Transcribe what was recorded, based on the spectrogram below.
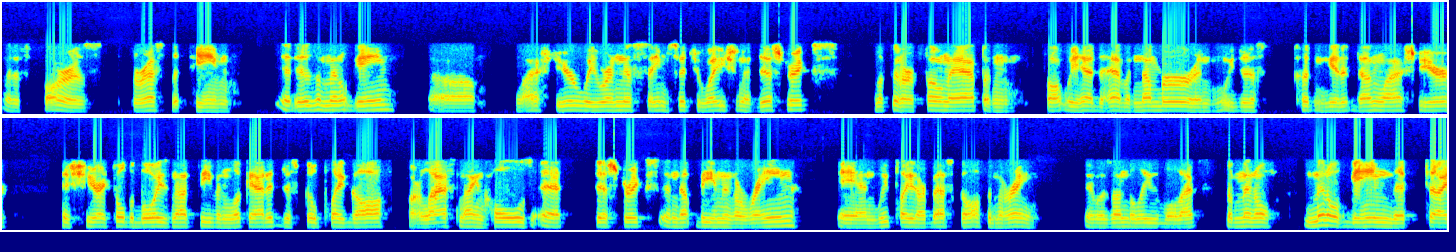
But as far as the rest of the team, it is a mental game. Uh, last year, we were in this same situation at districts. Looked at our phone app and thought we had to have a number, and we just couldn't get it done last year. This year, I told the boys not to even look at it, just go play golf. Our last nine holes at districts end up being in the rain, and we played our best golf in the rain. It was unbelievable. That's the mental mental game that I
